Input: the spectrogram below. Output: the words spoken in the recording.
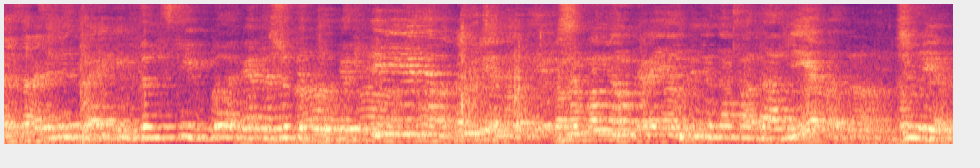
Это не трекинг донских благ, это что такое? Переедем Путину, чтобы он на Украину не нападал. Нет, член.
